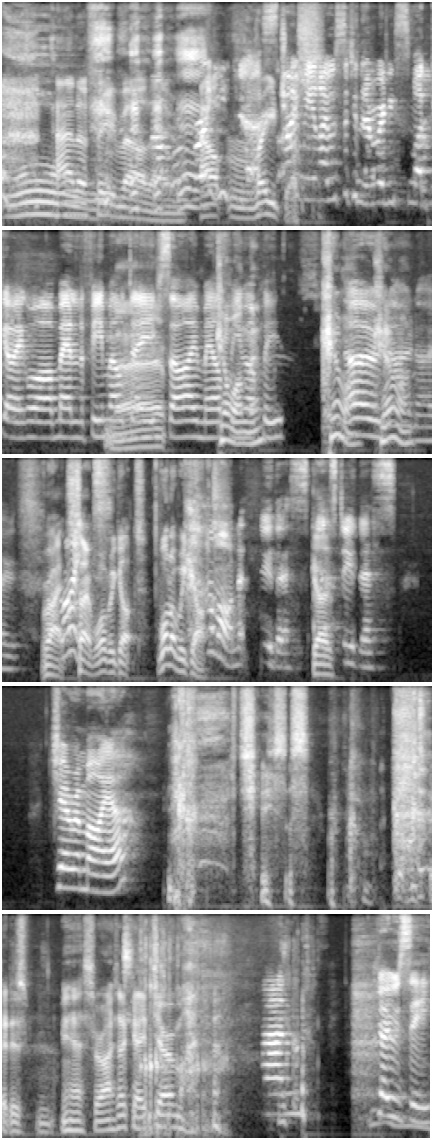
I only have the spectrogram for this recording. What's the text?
and a female name. Outrageous. I mean, I was sitting there really smug, going, "Well, male and a female, No. Dave, Si, male, Come female, then. please." Come on, No, come no, on. no. Right, so what have we got? What have we got? Come on, let's do this. Go. Let's do this. Jeremiah. Jesus. it is, yes, right, okay, Jeremiah. and Josie.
